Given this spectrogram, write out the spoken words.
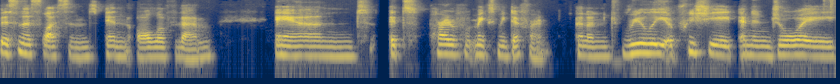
business lessons in all of them and it's part of what makes me different and really appreciate and enjoy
